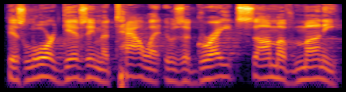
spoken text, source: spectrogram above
his Lord gives him a talent. It was a great sum of money.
